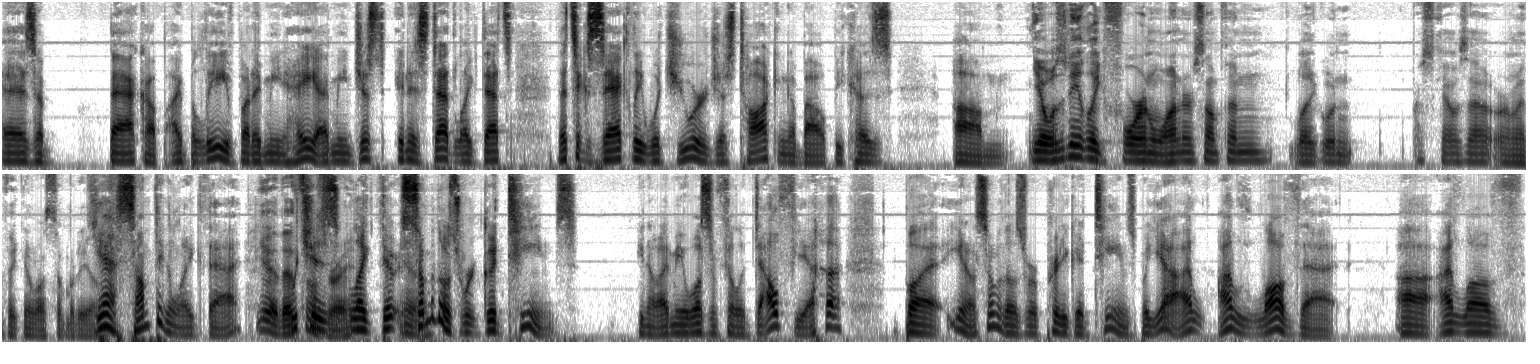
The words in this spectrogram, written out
as a backup, I believe. But I mean, hey, I mean, just in his stead, like that's that's exactly what you were just talking about because. Um, yeah, wasn't he like four and one or something? Like when Prescott was out, or am I thinking about somebody else? Yeah, something like that. Yeah, that which is right. like there, yeah. some of those were good teams. You know, I mean, it wasn't Philadelphia, but you know, some of those were pretty good teams. But yeah, I I love that uh, I love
